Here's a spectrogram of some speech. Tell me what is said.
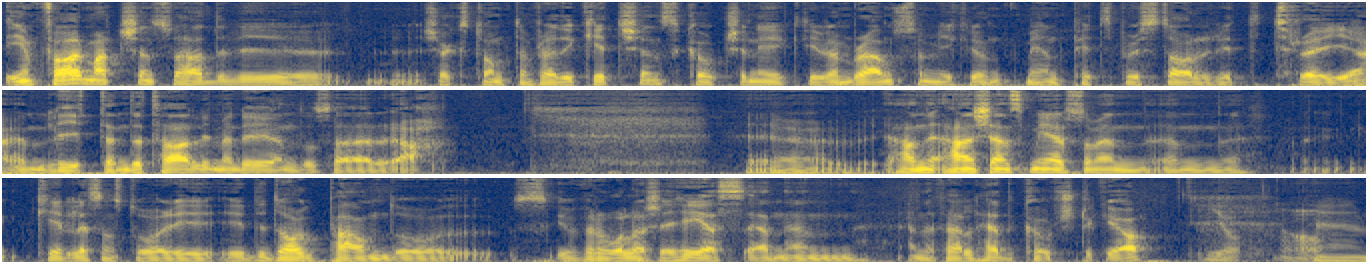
Eh, inför matchen så hade vi ju kökstomten Freddie Kitchens, coachen i Cleveland Browns som gick runt med en Pittsburgh Starlet-tröja. En liten detalj men det är ändå så här, ja. Eh, han, han känns mer som en, en kille som står i, i The Dog Pound och vrålar sig hes än en NFL headcoach tycker jag. Ja. Ja. Eh,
